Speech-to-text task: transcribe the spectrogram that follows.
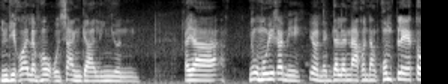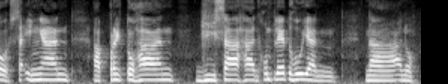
Hindi ko alam ho kung saan galing yun. Kaya nung umuwi kami, yun, nagdala na ako ng kompleto sa ingan, ah, prituhan, gisahan, kompleto ho yan na ano,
